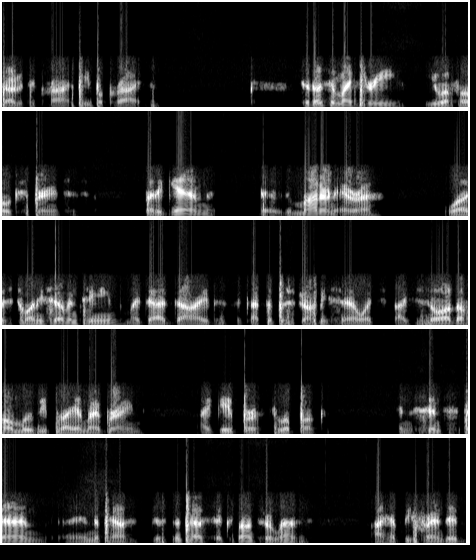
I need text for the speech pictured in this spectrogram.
started to cry. People cried. So those are my three UFO experiences. But again, the, the modern era was 2017. My dad died. I got the pastrami sandwich. I saw the whole movie play in my brain. I gave birth to a book. And since then, in the past, just in the past six months or less, I have befriended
